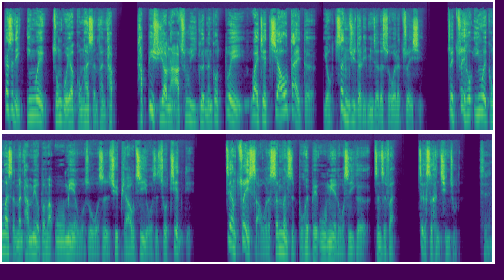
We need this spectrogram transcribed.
但是你因为中国要公开审判他。他必须要拿出一个能够对外界交代的有证据的李明哲的所谓的罪行，所以最后因为公开审问，他没有办法污蔑我说我是去嫖妓，我是做间谍，这样最少我的身份是不会被污蔑的，我是一个政治犯，这个是很清楚的。是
